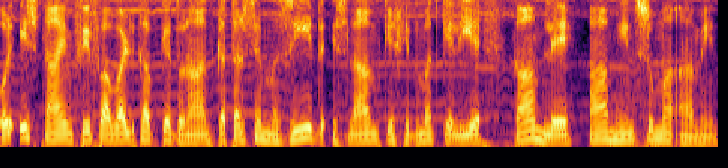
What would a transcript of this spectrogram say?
और इस टाइम फीफा वर्ल्ड कप के दौरान कतर से मज़ीद इस्लाम की खिदमत के लिए काम ले। आमीन सुमा आमीन।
